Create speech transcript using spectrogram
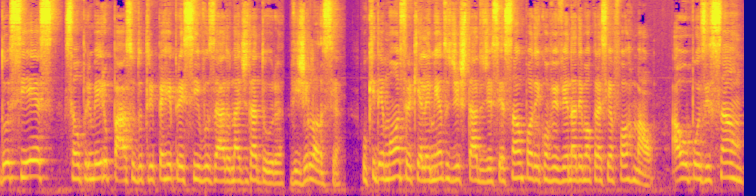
Dossiês são o primeiro passo do tripé repressivo usado na ditadura: vigilância, o que demonstra que elementos de estado de exceção podem conviver na democracia formal. A oposição,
